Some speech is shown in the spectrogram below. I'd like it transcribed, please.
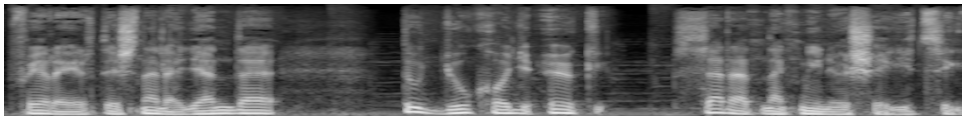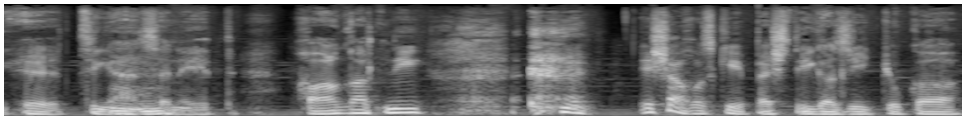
félreértés ne legyen, de tudjuk, hogy ők szeretnek minőségi cigánzenét hallgatni, és ahhoz képest igazítjuk a,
